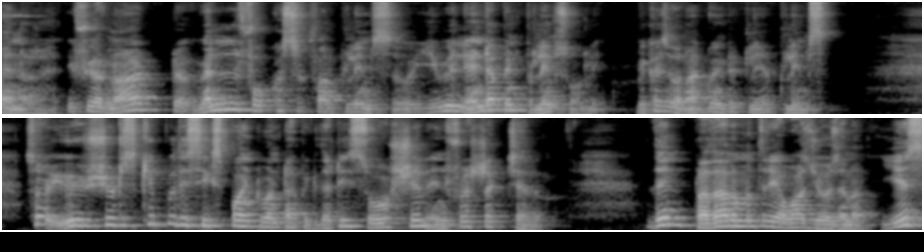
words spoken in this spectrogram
manner if you're not well focused for prelims you will end up in prelims only because you're not going to clear prelims so you should skip with the 6.1 topic that is social infrastructure then pradhan mantri awas yojana yes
